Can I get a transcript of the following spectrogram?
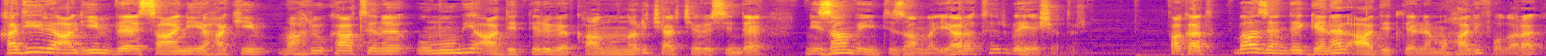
Kadir-i Alim ve Sani Hakim mahlukatını umumi adetleri ve kanunları çerçevesinde nizam ve intizamla yaratır ve yaşatır. Fakat bazen de genel adetlerine muhalif olarak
